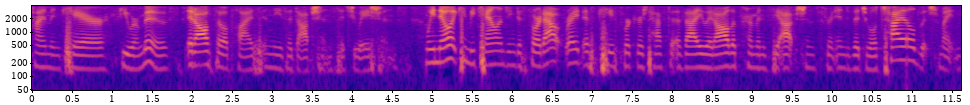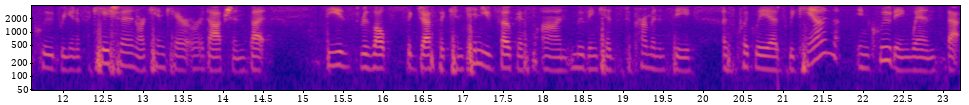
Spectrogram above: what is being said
time in care, fewer moves. It also applies in these adoption situations. We know it can be challenging to sort out, right, as caseworkers have to evaluate all the permanency options for an individual child, which might include reunification or kin care or adoption. But these results suggest a continued focus on moving kids to permanency as quickly as we can, including when that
